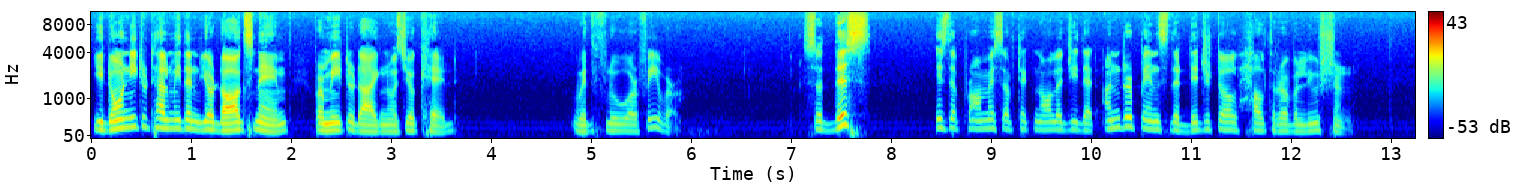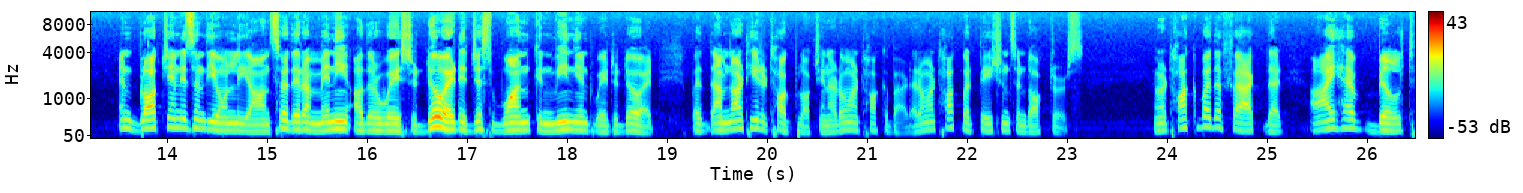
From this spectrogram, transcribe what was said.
You don't need to tell me the, your dog's name for me to diagnose your kid with flu or fever. So, this is the promise of technology that underpins the digital health revolution. And blockchain isn't the only answer. There are many other ways to do it. It's just one convenient way to do it. But I'm not here to talk blockchain. I don't want to talk about it. I don't want to talk about patients and doctors. I want to talk about the fact that I have built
